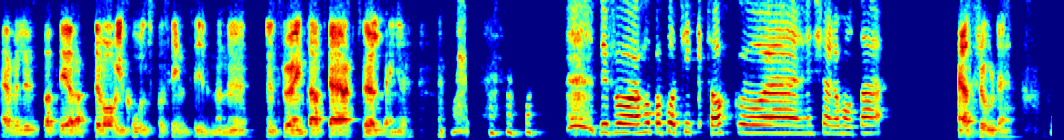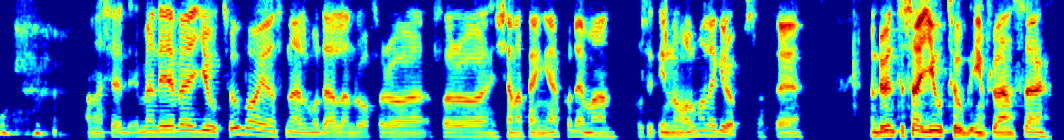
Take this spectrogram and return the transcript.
är väl utdaterat. Det var väl coolt på sin tid, men nu, nu tror jag inte att jag är aktuell längre. Du får hoppa på TikTok och uh, köra hårt där. Jag tror det. Annars är, men det är väl, Youtube har ju en snäll modell ändå för att, för att tjäna pengar på, det man, på sitt innehåll man lägger upp. Så det, men du är inte så Youtube-influencer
